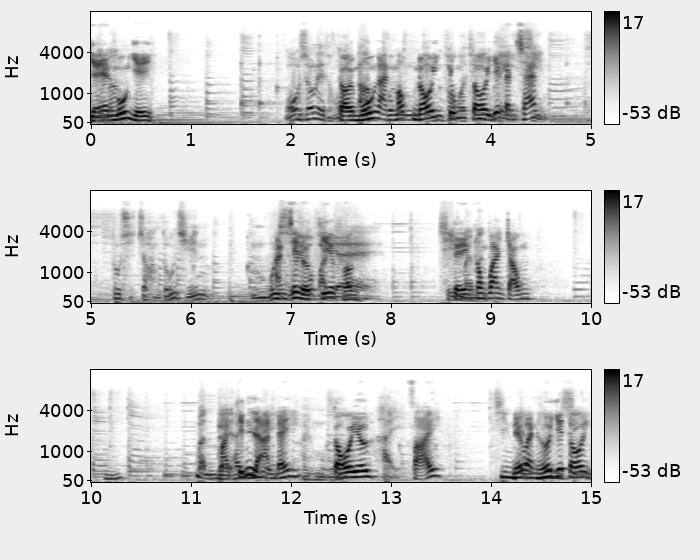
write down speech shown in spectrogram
Vậy anh muốn gì? Tôi muốn anh móc nối chúng tôi với cảnh sát Anh sẽ được chia phần. Tiền không quan trọng. Mà chính là anh đấy Tôi ư Phải. Nếu anh hứa với tôi.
